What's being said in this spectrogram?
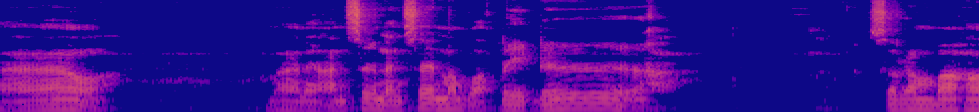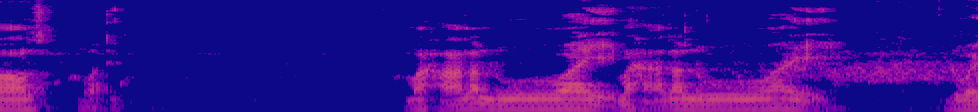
อ้าว มาแล้วอันเซิร์นอันเซิร์นมาบอกเลขเด้อสรัมบาฮอวัดดิมหาละรวย มหาละรวย รวย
